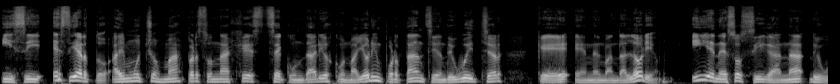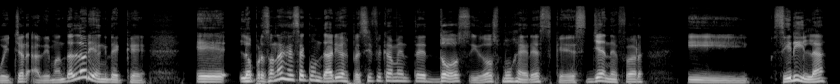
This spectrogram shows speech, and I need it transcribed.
y sí, es cierto, hay muchos más personajes secundarios con mayor importancia en The Witcher que en el Mandalorian. Y en eso sí gana The Witcher a The Mandalorian, de que eh, los personajes secundarios, específicamente dos y dos mujeres, que es Jennifer y Cirila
